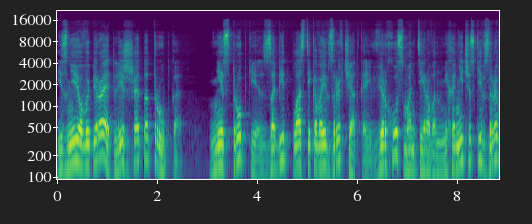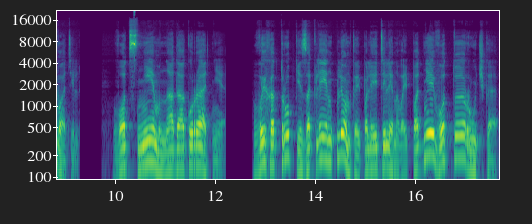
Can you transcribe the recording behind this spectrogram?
Из нее выпирает лишь эта трубка. Низ трубки забит пластиковой взрывчаткой, вверху смонтирован механический взрыватель. Вот с ним надо аккуратнее. Выход трубки заклеен пленкой полиэтиленовой, под ней вот э, ручка.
